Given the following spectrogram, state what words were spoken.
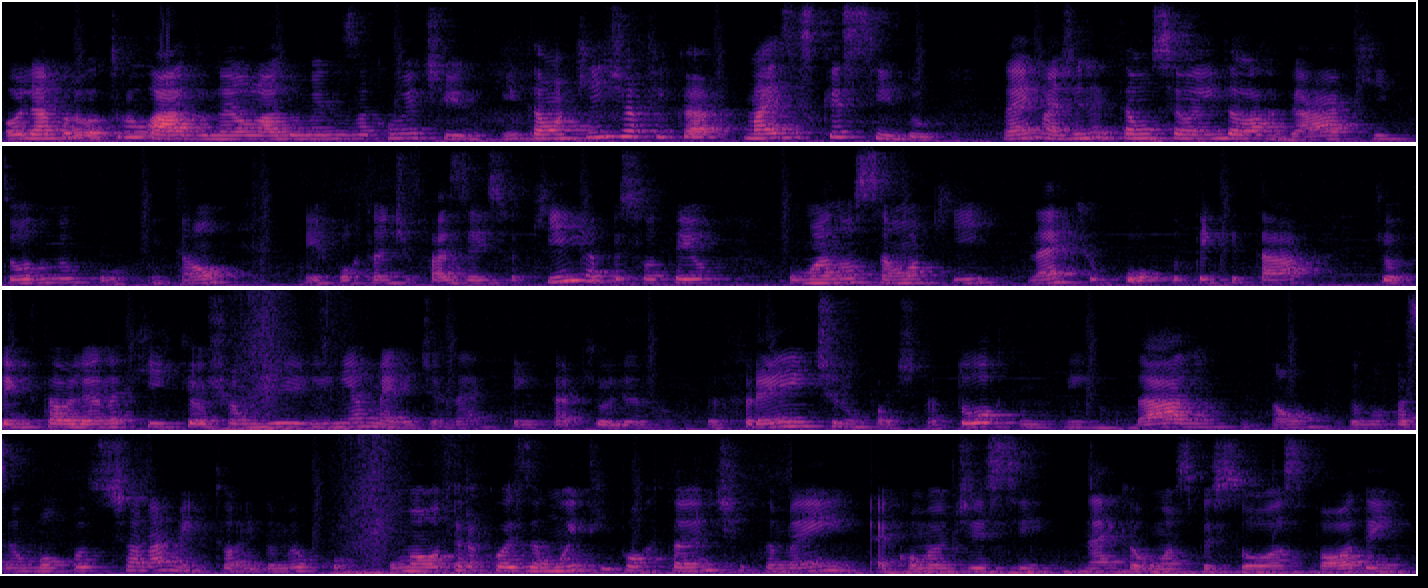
olhar para o outro lado, né, o lado menos acometido. Então, aqui já fica mais esquecido. Né? Imagina então se eu ainda largar aqui todo o meu corpo. Então é importante fazer isso aqui a pessoa ter uma noção aqui, né, que o corpo tem que estar tá que eu tenho que estar tá olhando aqui, que eu chamo de linha média, né? Tem que estar tá aqui olhando para frente, não pode estar torto, nem rodado. Então, eu vou fazer um bom posicionamento aí do meu corpo. Uma outra coisa muito importante também é, como eu disse, né, que algumas pessoas podem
